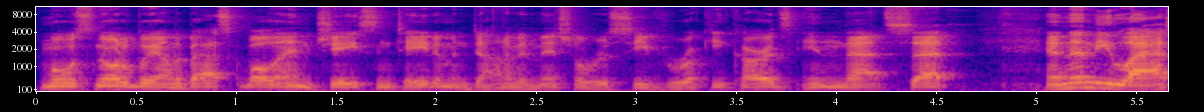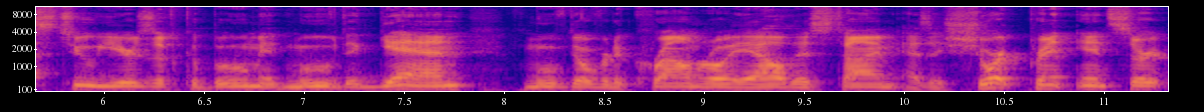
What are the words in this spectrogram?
Most notably on the basketball end, Jayson Tatum and Donovan Mitchell received rookie cards in that set. And then the last two years of Kaboom, it moved again, moved over to Crown Royale this time as a short print insert.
